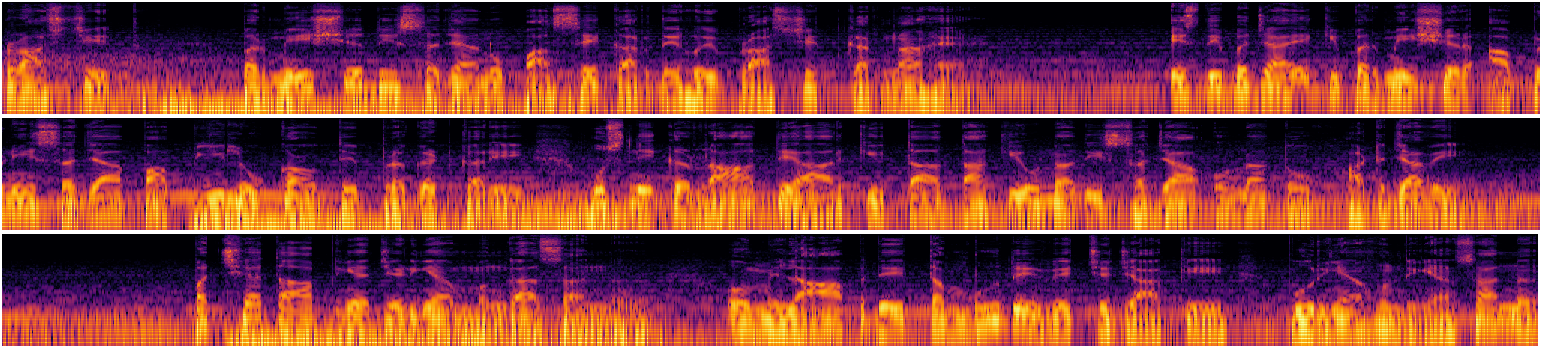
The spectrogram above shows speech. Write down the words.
ਪ੍ਰਾਸ਼ਚਿਤ, ਪਰਮੇਸ਼ਰ ਦੀ ਸਜ਼ਾ ਨੂੰ ਪਾਸੇ ਕਰਦੇ ਹੋਏ ਪ੍ਰਾਸ਼ਚਿਤ ਕਰਨਾ ਹੈ। ਇਸ ਦੀ ਬਜਾਏ ਕਿ ਪਰਮੇਸ਼ਰ ਆਪਣੀ ਸਜ਼ਾ ਪਾਪੀ ਲੋਕਾਂ ਉੱਤੇ ਪ੍ਰਗਟ ਕਰੇ, ਉਸਨੇ ਇੱਕ ਰਾਹ ਤਿਆਰ ਕੀਤਾ ਤਾਂ ਕਿ ਉਹਨਾਂ ਦੀ ਸਜ਼ਾ ਉਹਨਾਂ ਤੋਂ ਹਟ ਜਾਵੇ। ਪਛਤਾਪ ਦੀਆਂ ਜਿਹੜੀਆਂ ਮੰਗਾਂ ਸਨ, ਉਹ ਮਿਲਾਪ ਦੇ ਤੰਬੂ ਦੇ ਵਿੱਚ ਜਾ ਕੇ ਪੂਰੀਆਂ ਹੁੰਦੀਆਂ ਸਨ।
